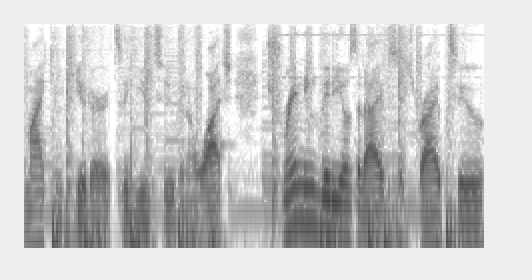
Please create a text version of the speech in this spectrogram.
my computer to YouTube and I watch trending videos that I've subscribed to.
